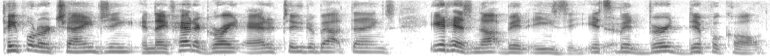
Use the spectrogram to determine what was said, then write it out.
people are changing and they've had a great attitude about things. It has not been easy. It's yeah. been very difficult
